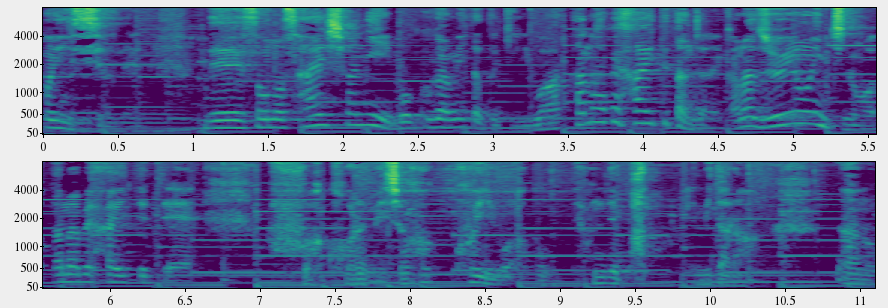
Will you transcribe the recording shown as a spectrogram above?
こいいんですよね。で、その最初に僕が見た時に渡辺履いてたんじゃないかな ?14 インチの渡辺履いてて、うわ、これめちゃかっこいいわ、と思って。ほんで、パッて見たら、あの、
